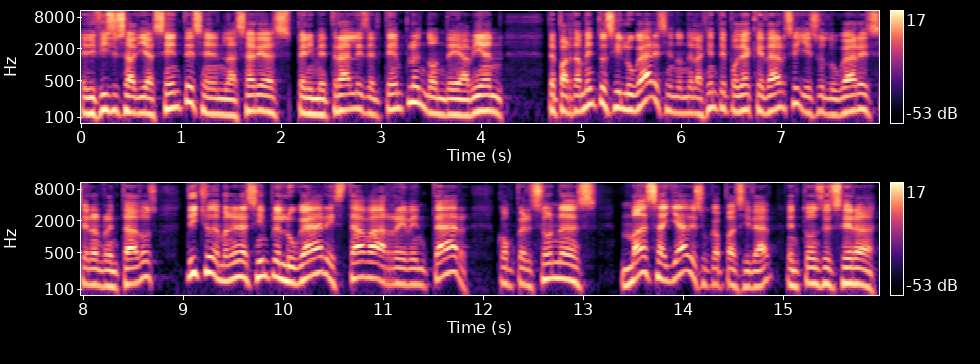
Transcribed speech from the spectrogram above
edificios adyacentes en las áreas perimetrales del templo, en donde habían departamentos y lugares en donde la gente podía quedarse y esos lugares eran rentados. Dicho de manera simple, el lugar estaba a reventar con personas más allá de su capacidad. Entonces era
